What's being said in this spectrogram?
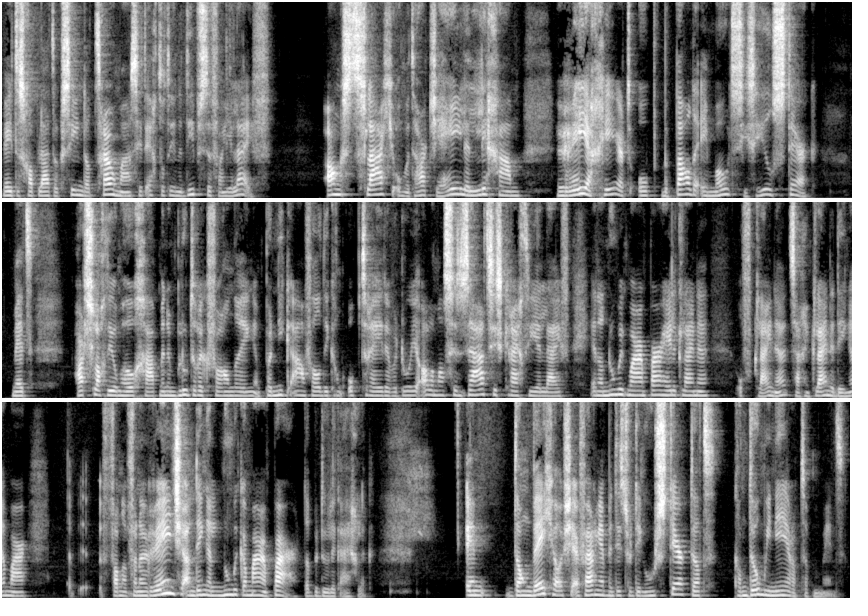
Wetenschap laat ook zien dat trauma zit echt tot in het diepste van je lijf. Angst slaat je om het hart. Je hele lichaam reageert op bepaalde emoties heel sterk. Met hartslag die omhoog gaat, met een bloeddrukverandering, een paniekaanval die kan optreden, waardoor je allemaal sensaties krijgt in je lijf. En dan noem ik maar een paar hele kleine, of kleine, het zijn geen kleine dingen, maar eh, van een, van een range aan dingen noem ik er maar een paar. Dat bedoel ik eigenlijk. En dan weet je als je ervaring hebt met dit soort dingen hoe sterk dat kan domineren op dat moment.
